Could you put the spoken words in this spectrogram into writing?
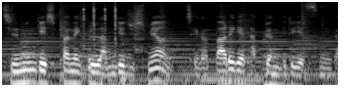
질문 게시판에 글 남겨주시면 제가 빠르게 답변 드리겠습니다.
